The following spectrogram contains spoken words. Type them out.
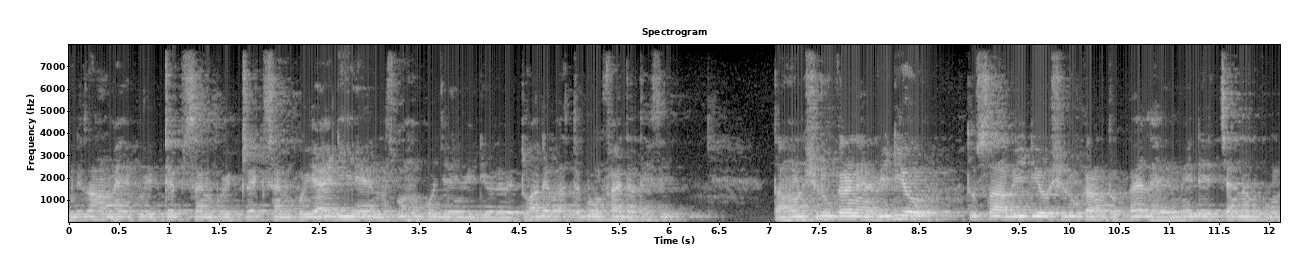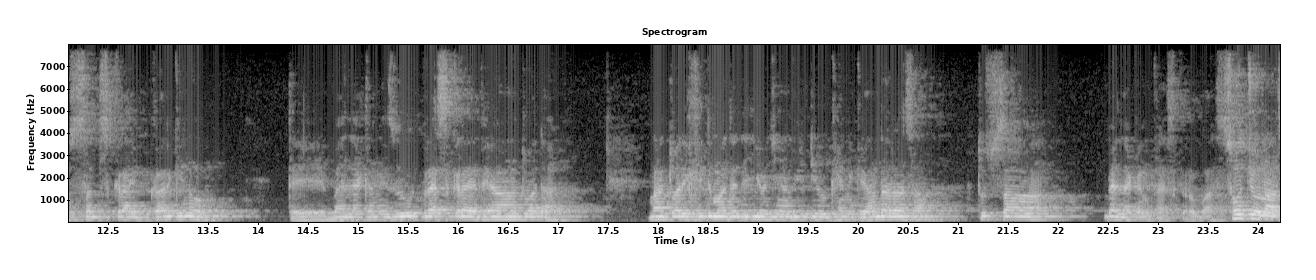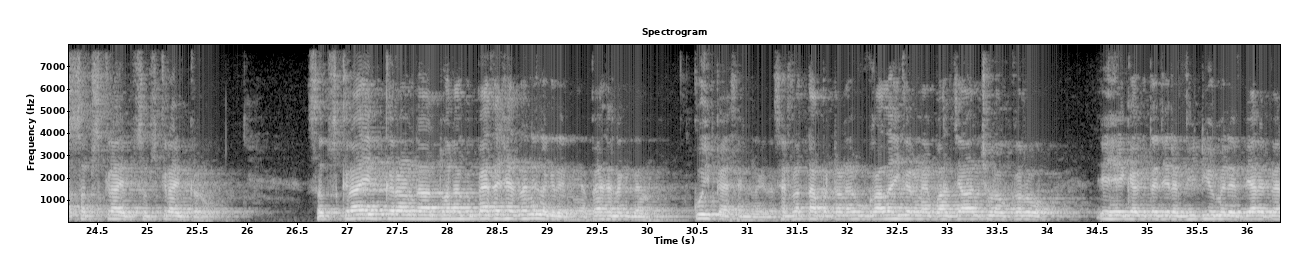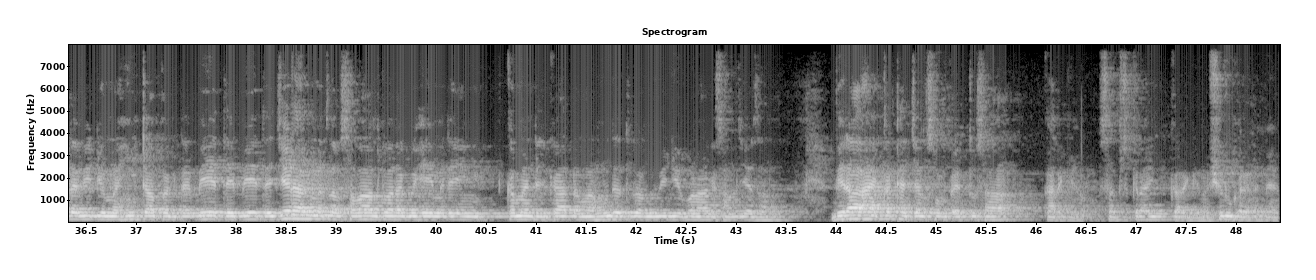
निज़ाम है, कोई टिप्स हैं, कोई ट्रिक्स हैं, कोई आईडी है उसमें कुछ है वीडियो दे थोड़े वास्ते बहुत फ़ायदा थी सी तो हम शुरू करने हैं वीडियो। तुसा वीडियो शुरू करने तो पहले मेरे चैनल को सब्सक्राइब कर गिनो तो बेल आइकन ज़रूर प्रेस कराए। फिर हाँ मैं थोड़ी खिदमत इो जी वीडियो घिन के आंदा रहा सा। तुसा बेल प्रेस करो बस। सोचो ना, सब्सक्राइब सब्सक्राइब करो। ਸਬਸਕ੍ਰਾਈਬ ਕਰਨ ਦਾ ਤੁਹਾਡਾ ਕੋਈ ਪੈਸੇ ਸ਼ਰਦਾ ਨਹੀਂ ਲੱਗਦੇ ਪਈਆਂ ਪੈਸੇ ਲੱਗਦੇ। ਨੇ ਕੋਈ ਪੈਸੇ ਨਹੀਂ ਲੱਗਦੇ। ਸਿਰਫ ਰੱਤਾ ਪਟਣਾ ਗਾਲਾ ਹੀ ਕਰਨਾ, ਬਸ ਜਾਨ ਛੋੜੋ ਕਰੋ। ਇਹ ਕਿ ਕਵਿਤਾ ਜਿਹੜਾ ਵੀਡੀਓ ਮੇਰੇ ਪਿਆਰੇ ਪਿਆਰੇ ਵੀਡੀਓ ਮੈਂ ਹੀ ਟਾਪਿਕ ਤੇ, ਬੇ ਤੇ ਬੇ ਤੇ, ਜਿਹੜਾ ਵੀ ਮਤਲਬ ਸਵਾਲ ਤੁਹਾਡਾ ਕੋਈ ਹੈ, ਮੇਰੇ ਕਮੈਂਟ ਕਰ ਦੋ ਮੈਂ ਹੁੰਦੇ ਤੁਹਾਨੂੰ ਵੀਡੀਓ ਬਣਾ ਕੇ ਸਮਝਿਆ ਸਾਂ। ਵਿਰਾ ਹੈ, ਇਕੱਠੇ ਚੱਲ ਸੁਣ ਪਏ, ਤੁਸੀਂ ਕਰਕੇ ਨੋ ਸਬਸਕ੍ਰਾਈਬ ਕਰਕੇ ਸ਼ੁਰੂ ਕਰਨਾ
